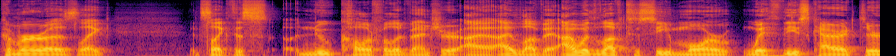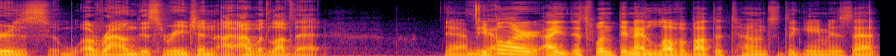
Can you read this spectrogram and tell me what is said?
Kamura is like, it's like this uh, new colorful adventure. I I love it. I would love to see more with these characters around this region. I, I would love that. Yeah, people are. I that's one thing I love about the tones of the game is that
